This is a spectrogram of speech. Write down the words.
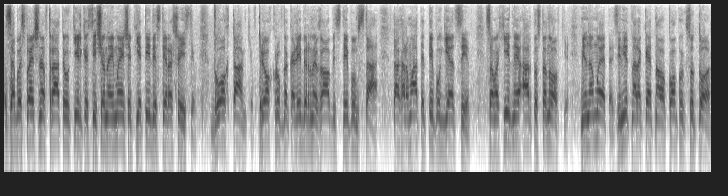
Забезпечено втрати у кількості щонайменше 50 рашистів, двох танків, трьох крупнокаліберних гаубиць типу МСТА та гармати типу Гіацин, самохідної артустановки, міномета, зенітно-ракетного комплексу ТОР,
